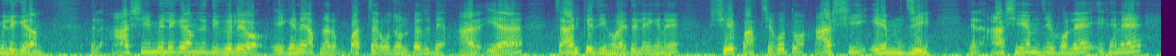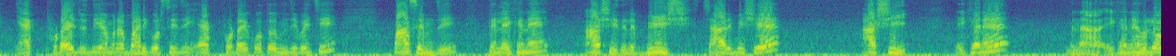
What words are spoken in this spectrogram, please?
মিলিগ্রাম। তাহলে আশি মিলিগ্রাম যদি গেলে, এখানে আপনার বাচ্চার ওজনটা যদি আর, ইয়া, চার কেজি হয়, তাহলে এখানে সে পাচ্ছে কত? আশি এমজি। তাহলে আশি এমজি হলে এখানে এক ফোঁটায় যদি আমরা বাড়ি করছি যে এক ফোঁটায় কত এমজি পাইছি? পাঁচ এমজি। তাহলে এখানে আশি, তাহলে বিশ, চার বিশে আশি। এখানে না, এখানে হলো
